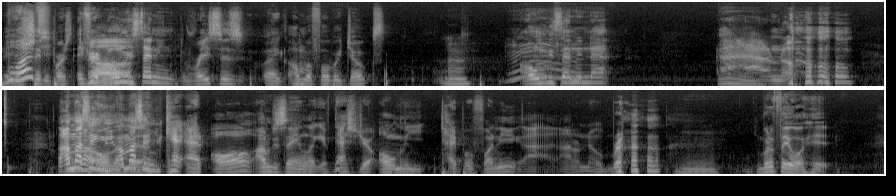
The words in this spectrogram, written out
You're a What? shitty person. If you're Oh. only sending racist, like homophobic jokes, Uh, only sending that, I I don't know. I'm Well, not not saying you, I'm not saying you can't at all. I'm just saying like if that's your only type of funny, I, I don't know, bro. Mm. What if they all hit?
